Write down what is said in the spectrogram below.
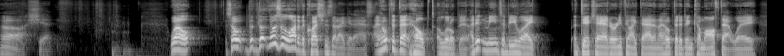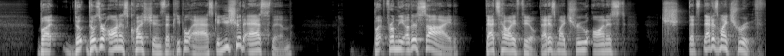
Oh shit. Well, so th- th- those are a lot of the questions that I get asked. I hope that that helped a little bit. I didn't mean to be like a dickhead or anything like that, and I hope that it didn't come off that way. But th- those are honest questions that people ask, and you should ask them. But from the other side, that's how I feel. That is my true, honest. That's that is my truth.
